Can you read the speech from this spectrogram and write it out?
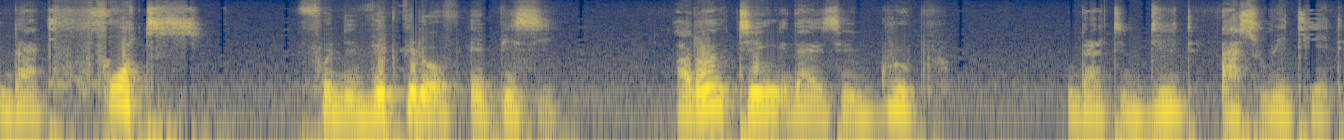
that fought for the victory of APC, I don't think there is a group that did as we did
